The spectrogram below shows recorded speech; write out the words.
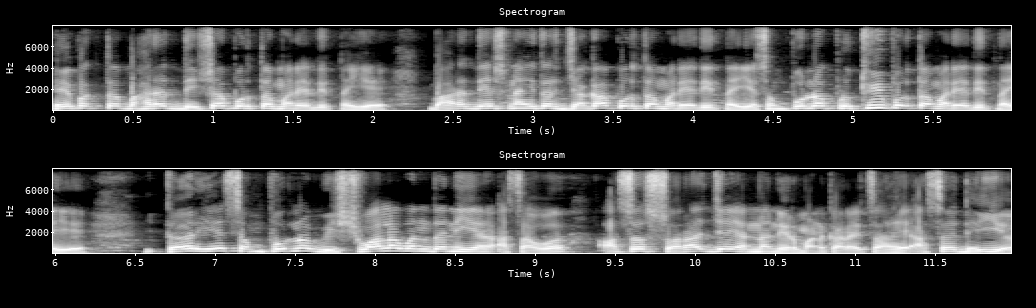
हे फक्त भारत देशापुरतं मर्यादित नाही आहे भारत देश नाही तर जगा जगापुरतं मर्यादित नाही आहे संपूर्ण पृथ्वीपुरतं मर्यादित नाही आहे तर हे संपूर्ण विश्वाला वंदनीय असावं असं स्वराज्य यांना निर्माण करायचं आहे असं ध्येय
